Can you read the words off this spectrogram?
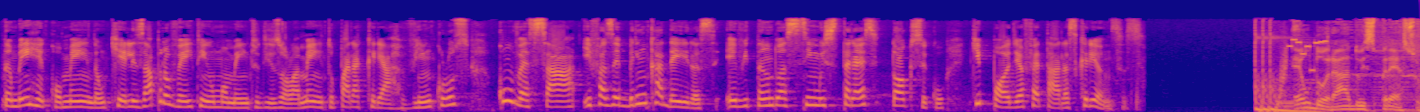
Também recomendam que eles aproveitem o momento de isolamento para criar vínculos, conversar e fazer brincadeiras, evitando assim o estresse tóxico que pode afetar as crianças. Eldorado Expresso.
